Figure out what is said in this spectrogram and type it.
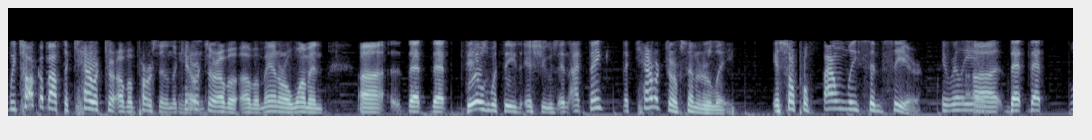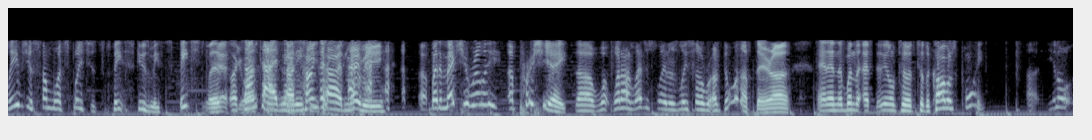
we talk about the character of a person and the Mhm. character of a of a man or a woman uh, that that deals with these issues. And I think the character of Senator Lee is so profoundly sincere It really is. uh, that that leaves you somewhat speechless. Spe- excuse me, speechless Yes, Or tongue-tied, Uh, maybe. tongue-tied, maybe. Uh, but it makes you really appreciate uh, what what our legislators, Lisa, are doing up there. Uh, and and when the, uh, you know to to the caller's point, uh, you know,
